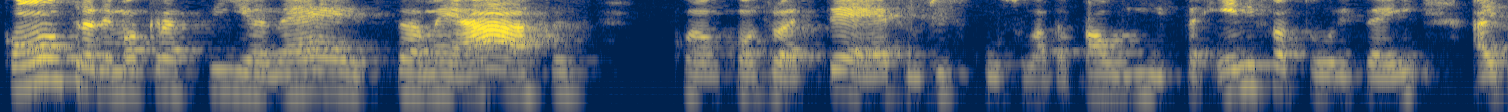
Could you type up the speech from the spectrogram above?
contra a democracia, né? Essas ameaças contra o STF, o discurso lá da Paulista, N fatores aí, aí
